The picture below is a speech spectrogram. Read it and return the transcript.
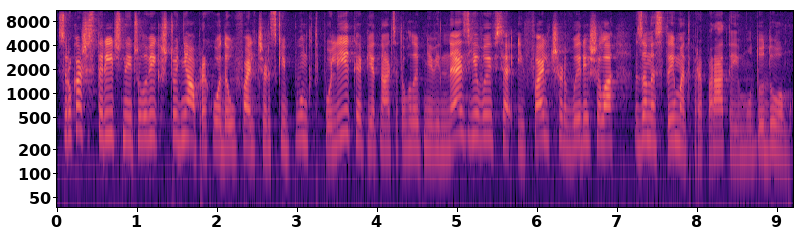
46-річний чоловік щодня приходив у фельдшерський пункт по ліки. 15 липня він не з'явився, і фельдшер вирішила занести медпрепарати йому додому.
